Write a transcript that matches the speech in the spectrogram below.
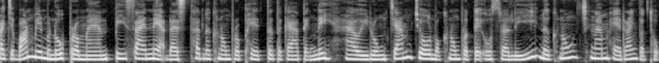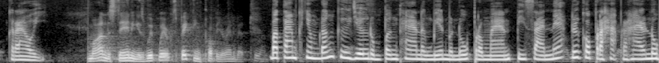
បច្ចុប្បន្នមានមនុស្សប្រមាណ200,000នាក់ដែលស្ថិតនៅក្នុងប្រភេទទឹកតការទាំងនេះហើយរងចាំចូលមកក្នុងប្រទេសអូស្ត្រាលីនៅក្នុងឆ្នាំហិរញ្ញវត្ថុក្រោយ។ My understanding is we're expecting probably around about 200 បើតាមខ្ញុំដឹងគឺយើងរំពឹងថានឹងមានមនុស្សប្រមាណ200,000នាក់ឬក៏ប្រហាក់ប្រហែលនោះ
